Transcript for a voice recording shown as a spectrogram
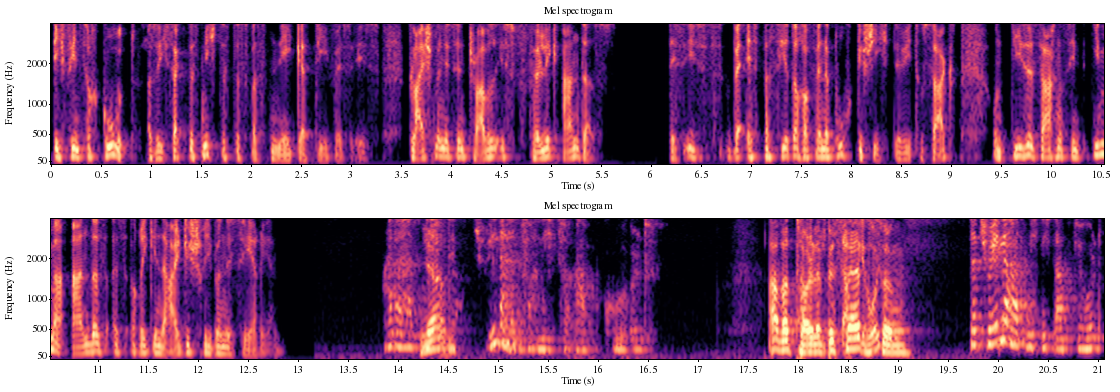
ich finde es auch gut. Also ich sage das nicht, dass das was Negatives ist. Fleischman is in Trouble ist völlig anders. Das ist, es basiert auch auf einer Buchgeschichte, wie du sagst. Und diese Sachen sind immer anders als original geschriebene Serien. Ah, da hat mich ja. der Trailer einfach nicht so abgeholt. Aber tolle Besetzung. Der Trailer hat mich nicht abgeholt.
